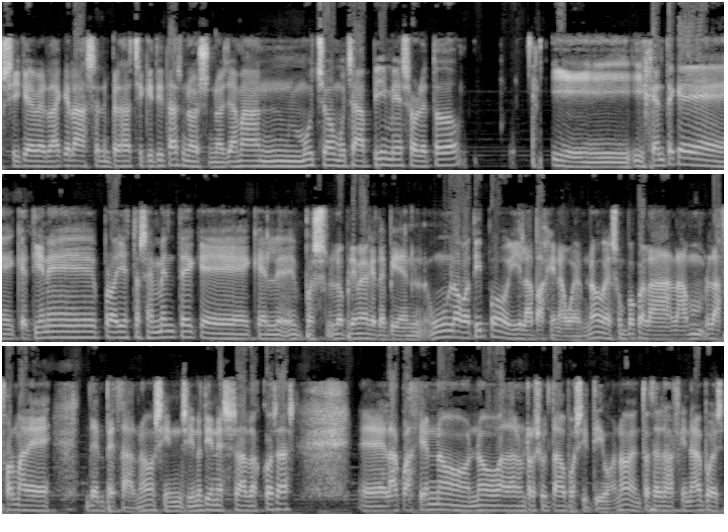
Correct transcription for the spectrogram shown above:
sí que es verdad que las empresas chiquititas nos, nos llaman mucho, mucha pyme sobre todo, y, gente que, tiene proyectos en mente que, pues lo primero que te piden, un logotipo y la página web, ¿no? Es un poco la, la, forma de, empezar, ¿no? Si, si, no tienes esas dos cosas, eh, la ecuación no, no, va a dar un resultado positivo, ¿no? Entonces, al final, pues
